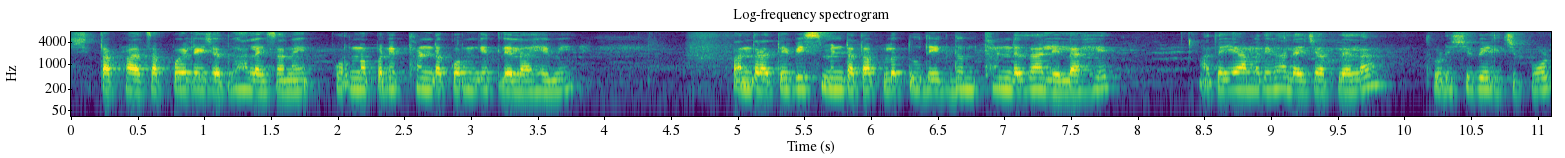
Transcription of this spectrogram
सीताफळाचा पहिले याच्यात घालायचा नाही. पूर्णपणे थंड करून घेतलेलं आहे मी. पंधरा ते वीस मिनटात आपलं दूध एकदम थंड झालेलं आहे. आता यामध्ये घालायची आपल्याला थोडीशी वेलची पूड.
